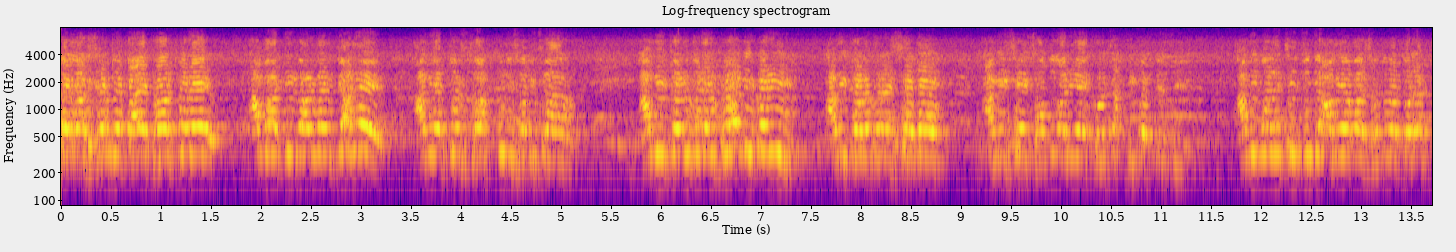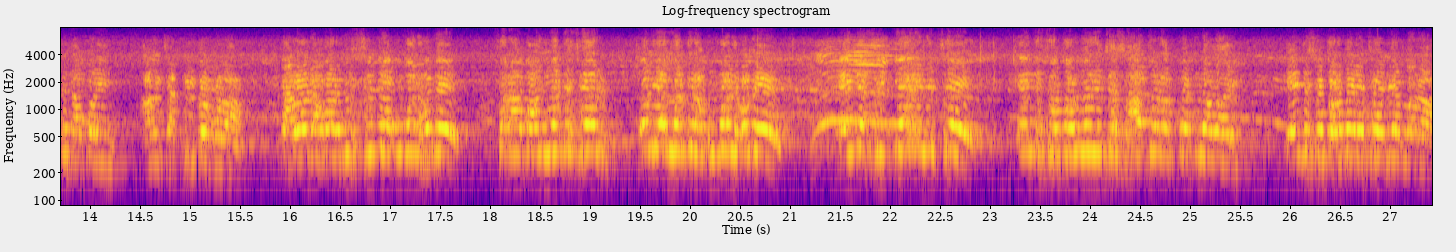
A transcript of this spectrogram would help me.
দরবার সামনে বাইরে হওয়ার পরে আমার ডিপার্টমেন্ট জানে, আমি একজন সব পুলিশ অফিসার। আমি জনগণের গোয়ানি করি, আমি জনগণের সেবক, আমি সেই সততা নিয়ে এখনও চাকরি করতেছি। আমি বলেছি, যদি আমি আমার সততা ধরে রাখতে না পারি, আমি চাকরি করব না। কারণ আমার নিশ্চিত অপমান হবে সারা বাংলাদেশের অলি আল্লাহদের অপমান হবে। এই দেশে কে এনেছে, এই দেশে ধর্ম এনেছে, সাহায্য রহমতুল্লাহ এই দেশে ধর্ম এনেছে আল্লাহরা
